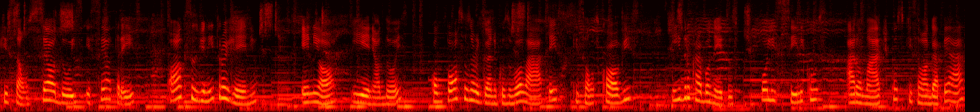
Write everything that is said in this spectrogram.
que são CO2 e CO3, óxidos de nitrogênio, NO e NO2, compostos orgânicos voláteis, que são os COVs, hidrocarbonetos policílicos aromáticos, que são HPAs,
